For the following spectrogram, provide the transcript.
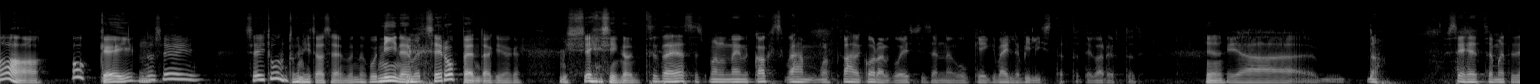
aa, okei okay,, no see ei, see ei tundu nii tasemel, nagu Niinemets ei ropendagi, aga mis see siin on? seda jah, sest ma olen näinud kaks, vähemalt kahel korral, kui Eestis on nagu keegi välja vilistatud ja karjutud jah, ja noh, see hetk sa mõtled,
